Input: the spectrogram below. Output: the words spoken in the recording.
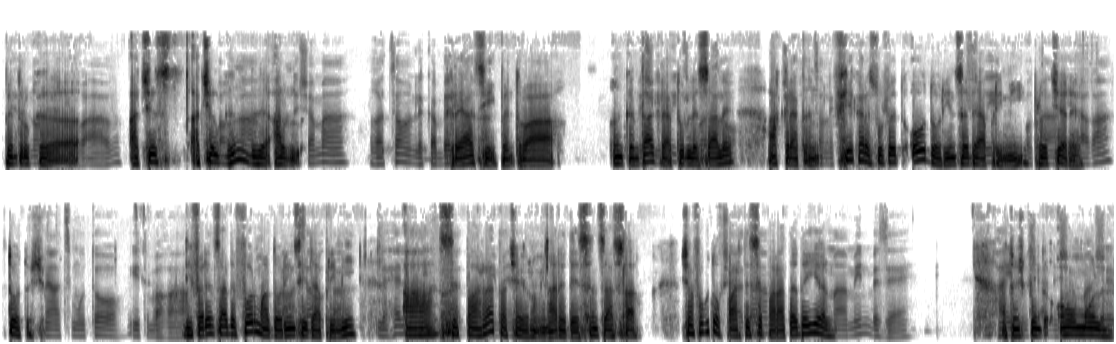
Pentru că acest, acel gând al creației pentru a încânta creaturile sale, a creat în fiecare suflet o dorință de a primi plăcere. Totuși, diferența de formă a dorinței de a primi a separat acea iluminare de esența sa și a făcut o parte separată de el. Atunci când omul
